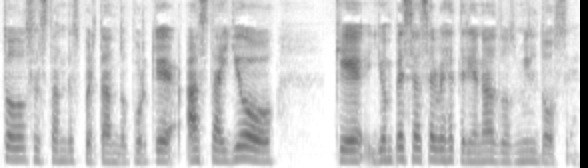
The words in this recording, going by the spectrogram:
todos se están despertando, porque hasta yo, que yo empecé a ser vegetariana en 2012.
